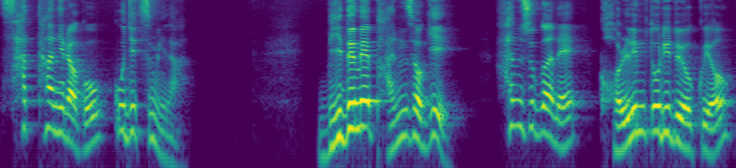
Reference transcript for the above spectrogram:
사탄이라고 꾸짖습니다. 믿음의 반석이 한순간에 걸림돌이 되었고요.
